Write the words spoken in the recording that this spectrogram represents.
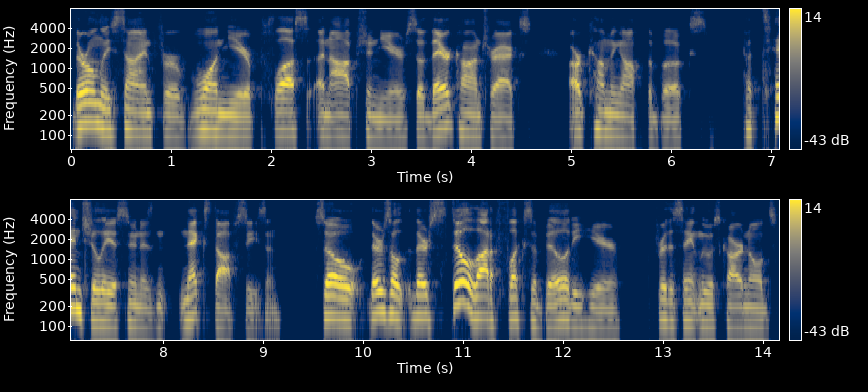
they're only signed for one year plus an option year, so their contracts are coming off the books potentially as soon as next off season. So there's a there's still a lot of flexibility here for the St. Louis Cardinals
